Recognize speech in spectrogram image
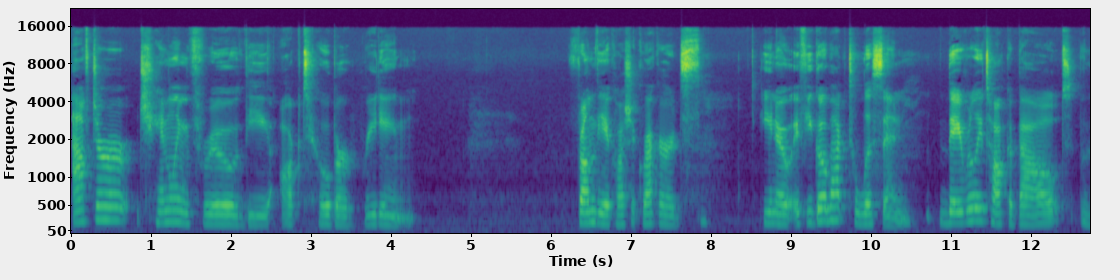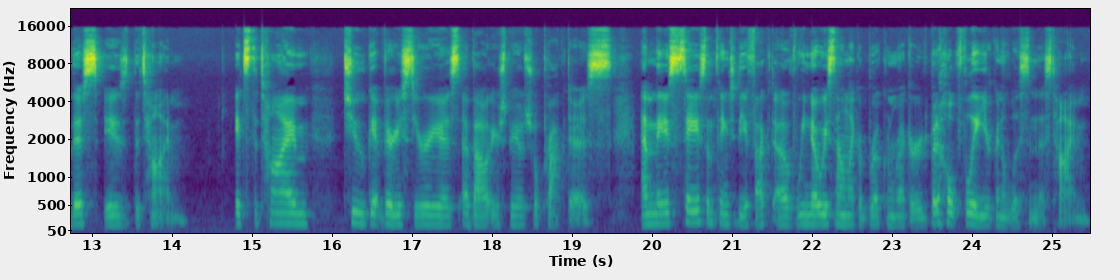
after channeling through the October reading from the Akashic Records, you know, if you go back to listen, they really talk about this is the time. It's the time to get very serious about your spiritual practice. And they say something to the effect of, We know we sound like a broken record, but hopefully you're going to listen this time.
